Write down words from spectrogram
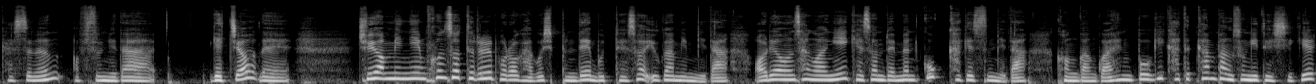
갈 수는 없습니다. 겠죠? 네. 주현미님 콘서트를 보러 가고 싶은데 못해서 유감입니다. 어려운 상황이 개선되면 꼭 가겠습니다. 건강과 행복이 가득한 방송이 되시길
